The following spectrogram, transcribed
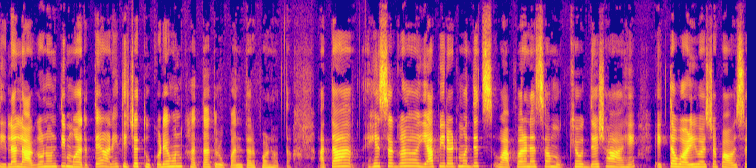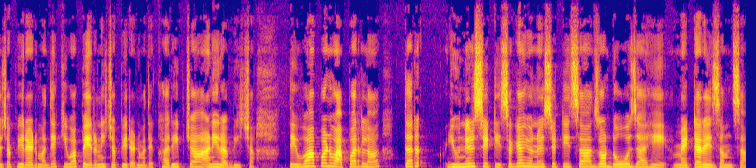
तिला लागण होऊन ती मरते आणि तिचे तुकडे होऊन खतात रूपांतर पण होतं. आता हे सगळं या पिरियडमध्येच वापरण्याचा मुख्य उद्देश हा आहे. एक तर वळीवरच्या पावसाच्या पिरियडमध्ये किंवा पेरणीच्या पिरियडमध्ये खरीपच्या आणि रबीच्या. तेव्हा आपण वापरलं तर युनिव्हर्सिटी सगळ्या युनिव्हर्सिटीचा जो डोज आहे मेटरिझमचा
